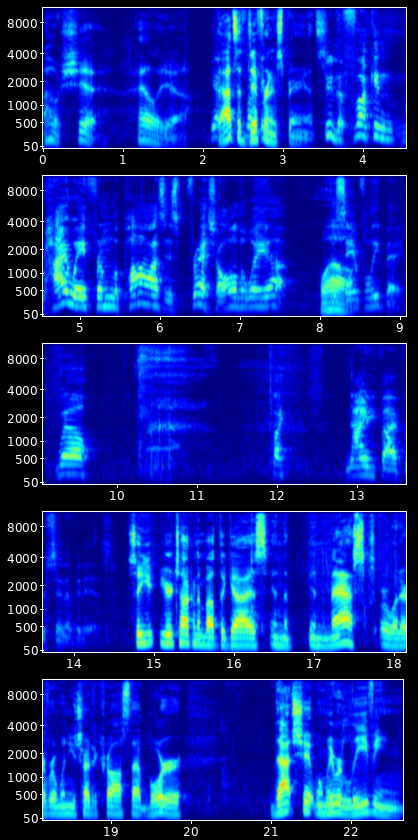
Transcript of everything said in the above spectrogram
Oh shit. Hell yeah. Yeah, That's a different experience. Dude, the fucking highway from La Paz is fresh all the way up Wow. to San Felipe. Well, like ninety-five percent of it is. So you, you're talking about the guys in the in the masks or whatever when you try to cross that border. That shit when we were leaving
